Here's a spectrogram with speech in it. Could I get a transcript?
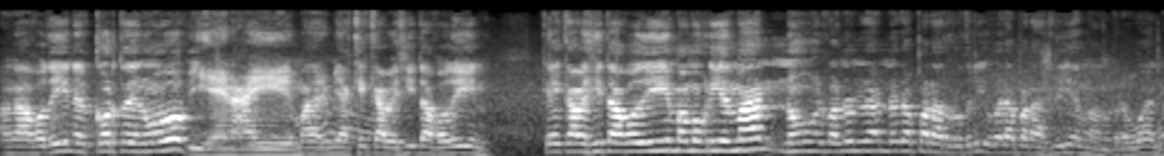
Venga, Godín, el corte de nuevo. Bien ahí. Madre mía, qué cabecita, Godín. Qué cabecita, Godín. Vamos, Griezmann. No, el balón no era para Rodrigo, era para Griezmann, pero bueno.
